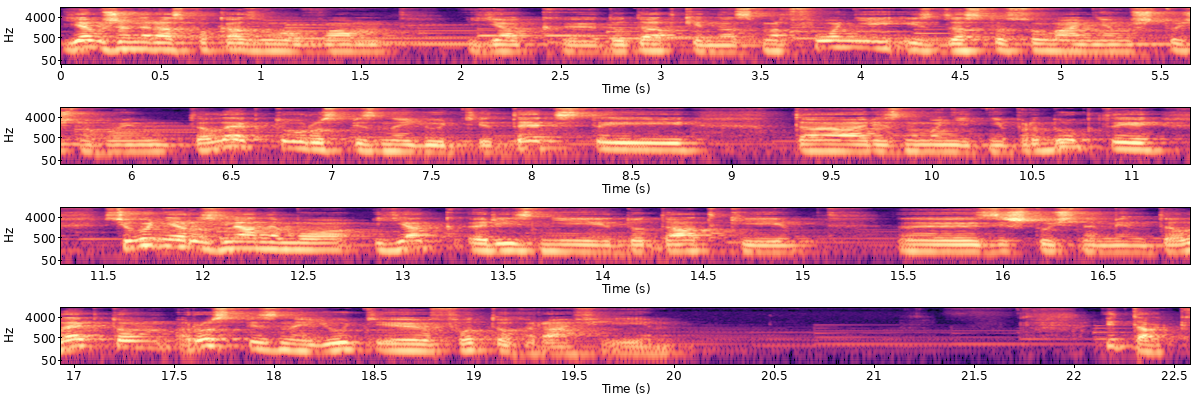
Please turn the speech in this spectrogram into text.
Я вже не раз показував вам, як е, додатки на смартфоні із застосуванням штучного інтелекту розпізнають тексти та різноманітні продукти. Сьогодні розглянемо, як різні додатки е, зі штучним інтелектом розпізнають е, фотографії. І так,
